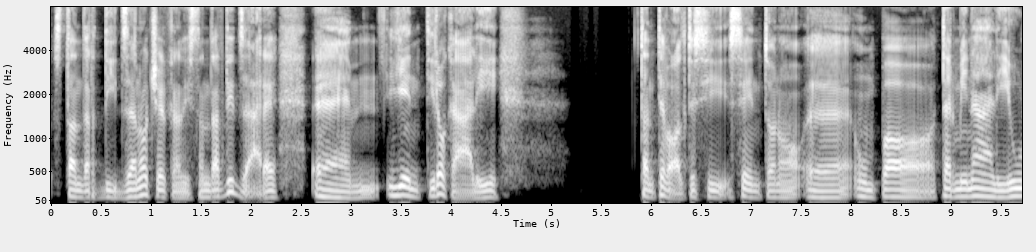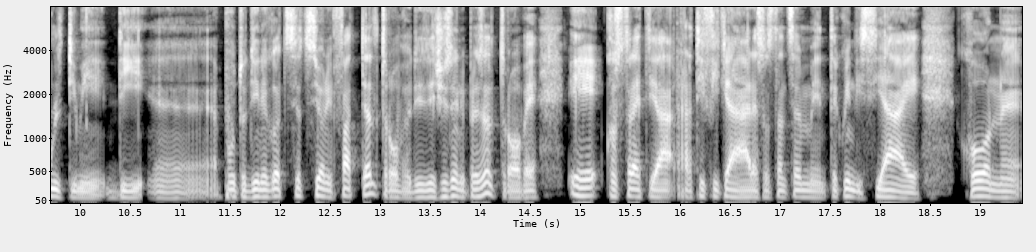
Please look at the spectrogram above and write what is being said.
standardizzano, cercano di standardizzare, ehm, gli enti locali tante volte si sentono eh, un po' terminali ultimi di, eh, appunto, di negoziazioni fatte altrove o di decisioni prese altrove e costretti a ratificare sostanzialmente. Quindi si ha con eh,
